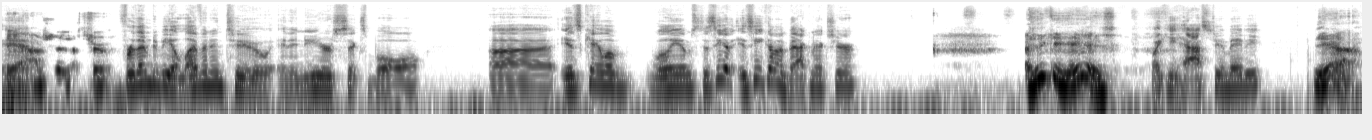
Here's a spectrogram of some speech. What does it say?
yeah, And- I'm sure that's true. for them to be 11 and 2 in a New Year's 6 bowl uh is Caleb Williams does he is he coming back next year I think he is. like he has to maybe Yeah.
